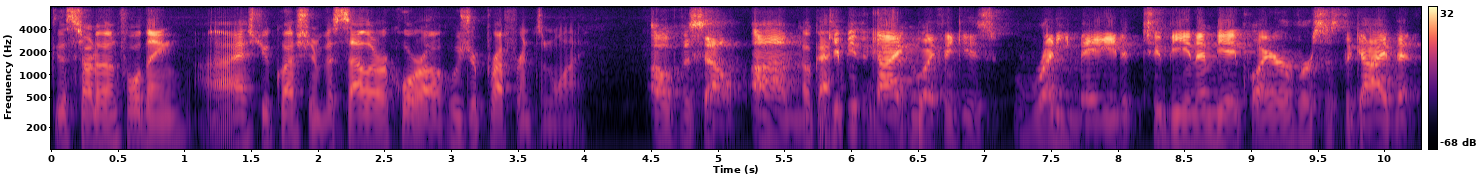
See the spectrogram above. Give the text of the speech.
the start of the unfolding, I asked you a question: Vassell or Okoro? Who's your preference and why? Oh, Vassell. Um, Okay. Give me the guy who I think is ready-made to be an NBA player versus the guy that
